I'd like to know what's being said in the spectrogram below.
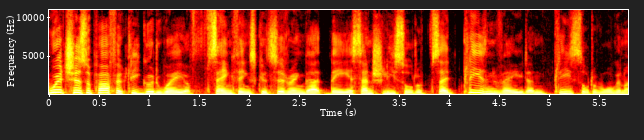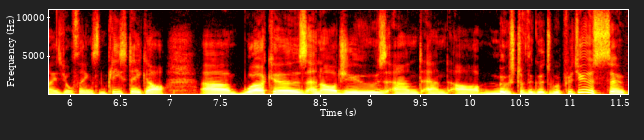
which is a perfectly good way of saying things, considering that they essentially sort of said, please invade and please sort of organize your things and please take our workers and our Jews and and our most of the goods we produce. So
